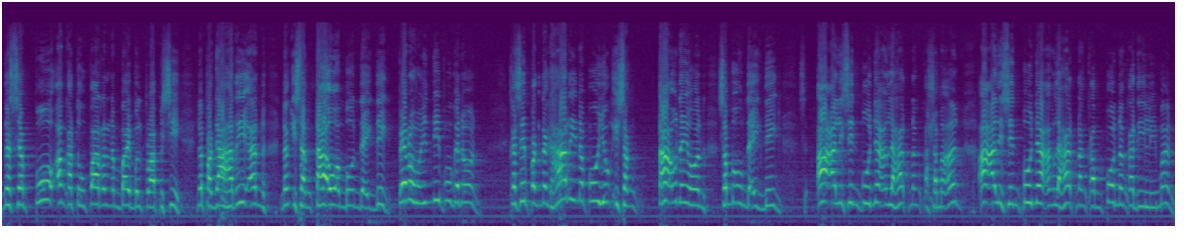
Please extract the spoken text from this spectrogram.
na siya po ang katuparan ng Bible prophecy na paghaharian ng isang tao ang buong daigdig. Pero hindi po ganoon. Kasi pag naghari na po yung isang tao na yon sa buong daigdig, Aalisin po niya ang lahat ng kasamaan. Aalisin po niya ang lahat ng kampo ng kadiliman.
